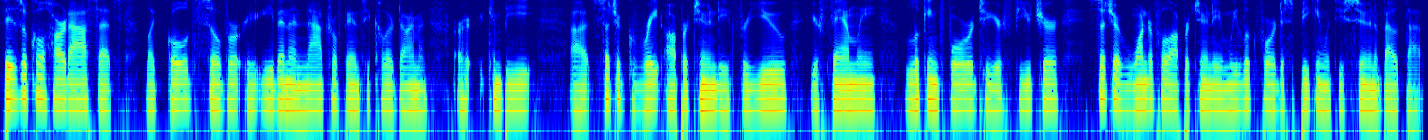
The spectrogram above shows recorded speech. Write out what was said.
physical hard assets like gold, silver, or even a natural fancy color diamond are, can be uh, such a great opportunity for you, your family, looking forward to your future. It's such a wonderful opportunity, and we look forward to speaking with you soon about that.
